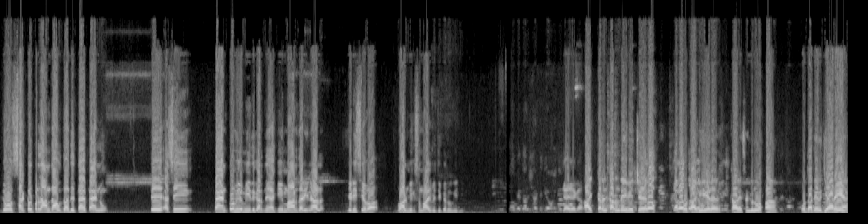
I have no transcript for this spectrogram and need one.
ਜੋ ਸਰਕਲ ਪ੍ਰਧਾਨ ਦਾ ਅਹੁਦਾ ਦਿੱਤਾ ਹੈ ਭੈਣ ਨੂੰ ਤੇ ਅਸੀਂ ਭੈਣ ਤੋਂ ਵੀ ਉਮੀਦ ਕਰਦੇ ਹਾਂ ਕਿ ਇਮਾਨਦਾਰੀ ਨਾਲ ਜਿਹੜੀ ਸੇਵਾ ਵਾਲਮੀਕ ਸਮਾਜ ਵਿੱਚ ਕਰੂਗੀ ਜੀ। ਜੈ ਜੈਕਾਰ। ਅੱਜ ਕਰਨ ਕਰਨ ਦੇ ਵਿੱਚ ਛੋਟਾ ਵੀਰ ਕਾਲੇ ਸਿੰਘ ਨੂੰ ਆਪਾਂ ਉਹਦਾ ਤੇ ਜਾ ਰਹੇ ਆ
